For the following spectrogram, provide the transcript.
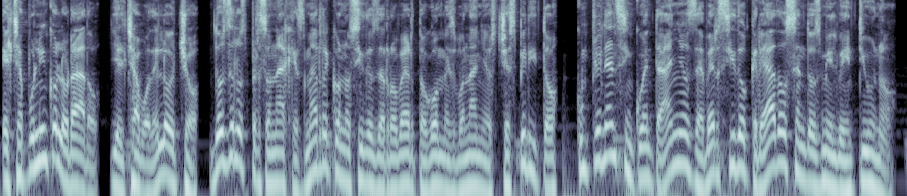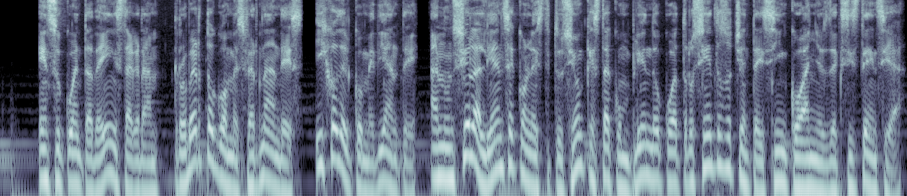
El Chapulín Colorado y el Chavo del Ocho, dos de los personajes más reconocidos de Roberto Gómez Bonaños Chespirito, cumplirán 50 años de haber sido creados en 2021. En su cuenta de Instagram, Roberto Gómez Fernández, hijo del comediante, anunció la alianza con la institución que está cumpliendo 485 años de existencia.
